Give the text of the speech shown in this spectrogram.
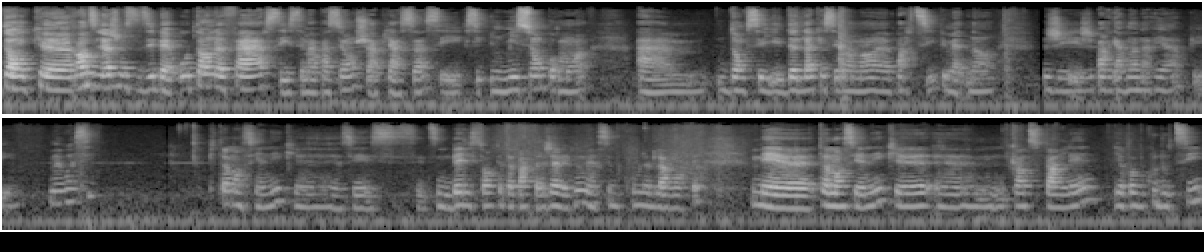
Donc, euh, rendu là, je me suis dit, ben, autant le faire, c'est ma passion, je suis appelée à ça, c'est une mission pour moi. Euh, donc, c'est de là que c'est vraiment euh, parti. Puis maintenant, j'ai pas regardé en arrière. Puis me voici. Puis tu as mentionné que c'est une belle histoire que tu as partagée avec nous. Merci beaucoup de l'avoir fait. Mais euh, tu as mentionné que euh, quand tu parlais, il n'y a pas beaucoup d'outils,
